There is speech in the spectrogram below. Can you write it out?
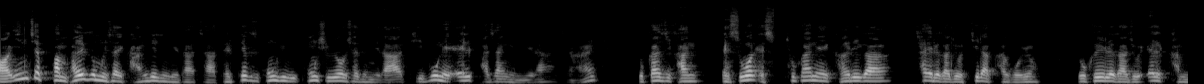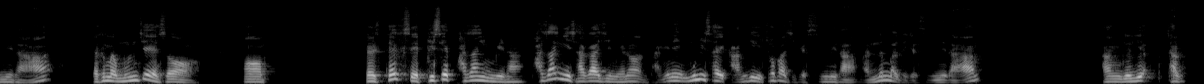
어, 인접한 밝음물 사이 간격입니다. 자, 델타X 공식, 공식 외우셔야 됩니다. D분의 L 파장입니다. 자, 여기까지 간 S1, S2 간의 거리가 차이를 가지고 D락 하고요. 요 거리를 가지고 L 갑니다. 자, 그러면 문제에서 어, 델타X의 빛의 파장입니다. 파장이 작아지면은 당연히 무늬 사이 간격이 좁아지겠습니다. 맞는 말 되겠습니다. 간격이 작,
